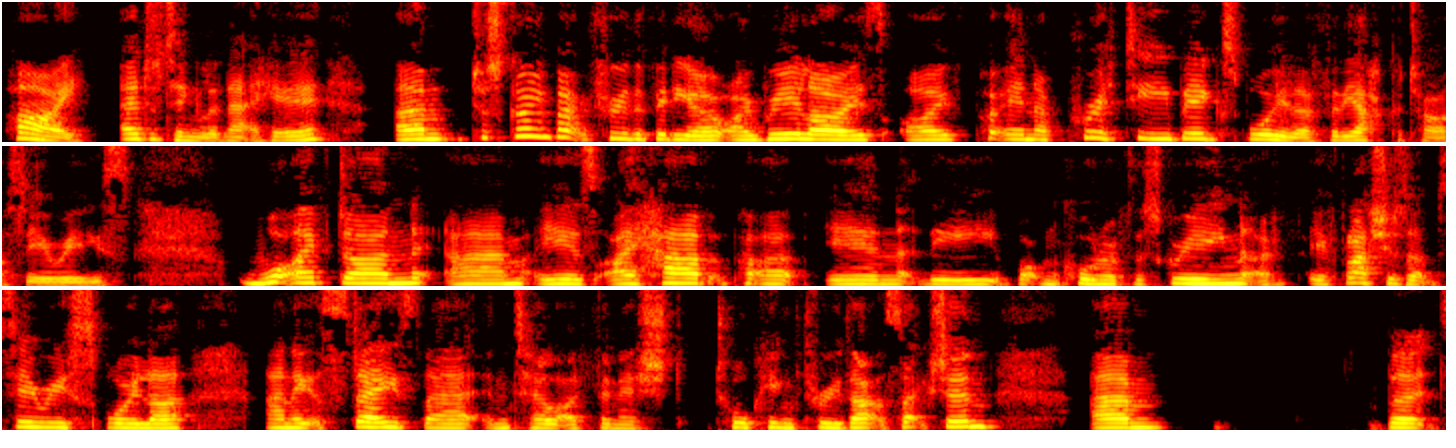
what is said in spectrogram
Hi, Editing Lynnette here. Um, just going back through the video, I realise I've put in a pretty big spoiler for the ACOTAR series. What I've done um, is I have put up in the bottom corner of the screen, it flashes up series spoiler and it stays there until I've finished talking through that section. Um, but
